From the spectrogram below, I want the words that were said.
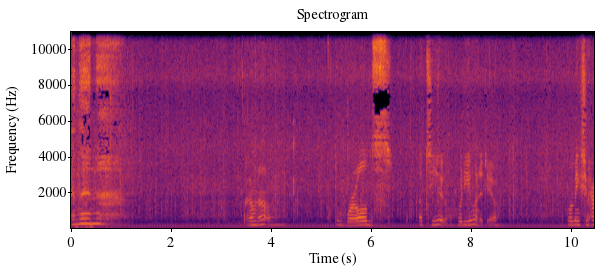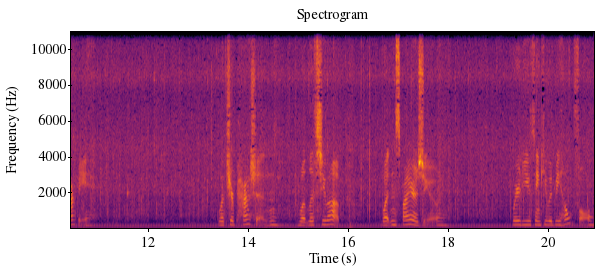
And then, I don't know. The world's up to you. What do you want to do? What makes you happy? What's your passion? What lifts you up? What inspires you? Where do you think you would be helpful?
